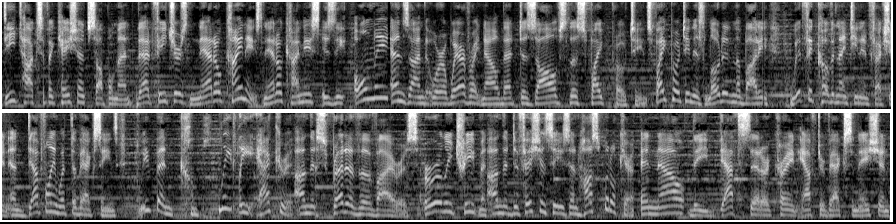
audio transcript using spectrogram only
detoxification supplement that features nattokinase. Nattokinase is the only enzyme that we're aware of right now that dissolves the spike protein. Spike protein is loaded in the body with the COVID 19 infection and definitely with the vaccines. We've been completely accurate on the spread of the virus, early treatment, on the deficiencies in hospital care, and now the deaths that are occurring after vaccination.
